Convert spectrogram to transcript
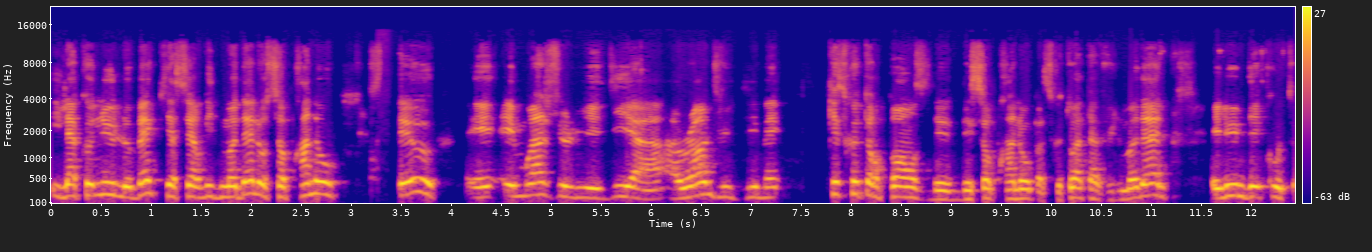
Il a connu le mec qui a servi de modèle au Soprano. C'était eux. Et, moi, je lui ai dit à, Ron, je lui ai dit, mais qu'est-ce que tu en penses des, Sopranos? Parce que toi, tu as vu le modèle. Et lui, il me dit, écoute,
